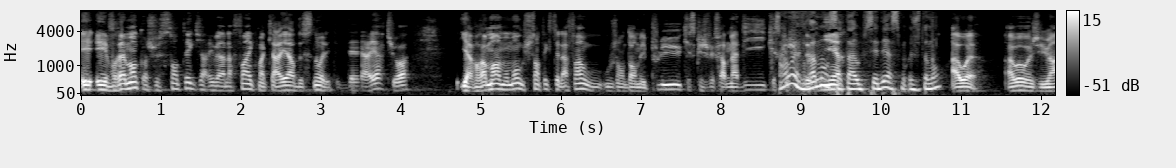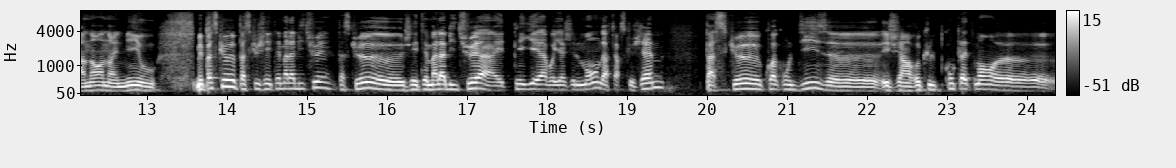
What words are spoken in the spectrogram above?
et, vraiment, quand je sentais que j'arrivais à la fin et que ma carrière de snow, elle était derrière, tu vois, il y a vraiment un moment où je sentais que c'était la fin, où, où j'en dormais plus. Qu'est-ce que je vais faire de ma vie Qu'est-ce que ah ouais, je vais vraiment, ça t'a obsédé à ce, justement? Ah ouais. Ah ouais, ouais j'ai eu un an, un an et demi où, mais parce que parce que j'ai été mal habitué, parce que euh, j'ai été mal habitué à être payé à voyager le monde, à faire ce que j'aime, parce que quoi qu'on le dise, euh, et j'ai un recul complètement euh,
